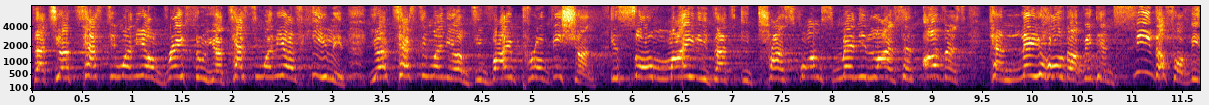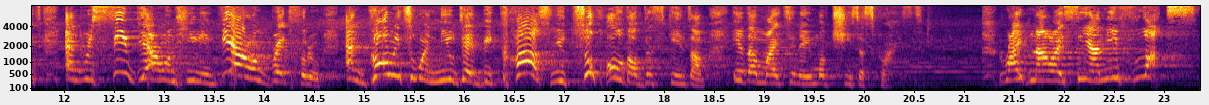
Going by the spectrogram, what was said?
that your testimony of breakthrough, your testimony of healing, your testimony of divine provision is so mighty that it transforms many lives and others can lay hold of it and feed off of it and receive their own healing, their own breakthrough, and go into a new day because you took hold of this kingdom in the mighty name of Jesus Christ. Right now, I see an influx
